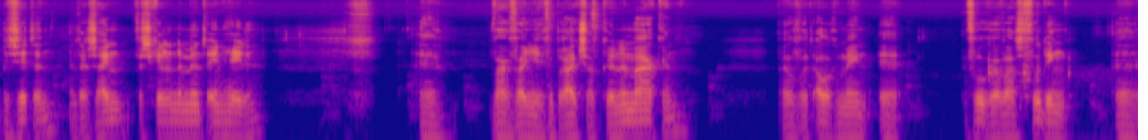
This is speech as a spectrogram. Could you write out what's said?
bezitten. En er zijn verschillende munteenheden eh, waarvan je gebruik zou kunnen maken. Over het algemeen, eh, vroeger was voeding eh,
